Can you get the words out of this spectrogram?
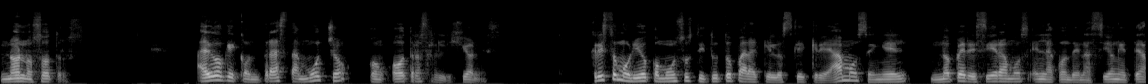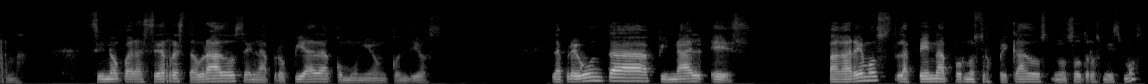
no nosotros. Algo que contrasta mucho con otras religiones. Cristo murió como un sustituto para que los que creamos en Él no pereciéramos en la condenación eterna, sino para ser restaurados en la apropiada comunión con Dios. La pregunta final es, ¿pagaremos la pena por nuestros pecados nosotros mismos?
